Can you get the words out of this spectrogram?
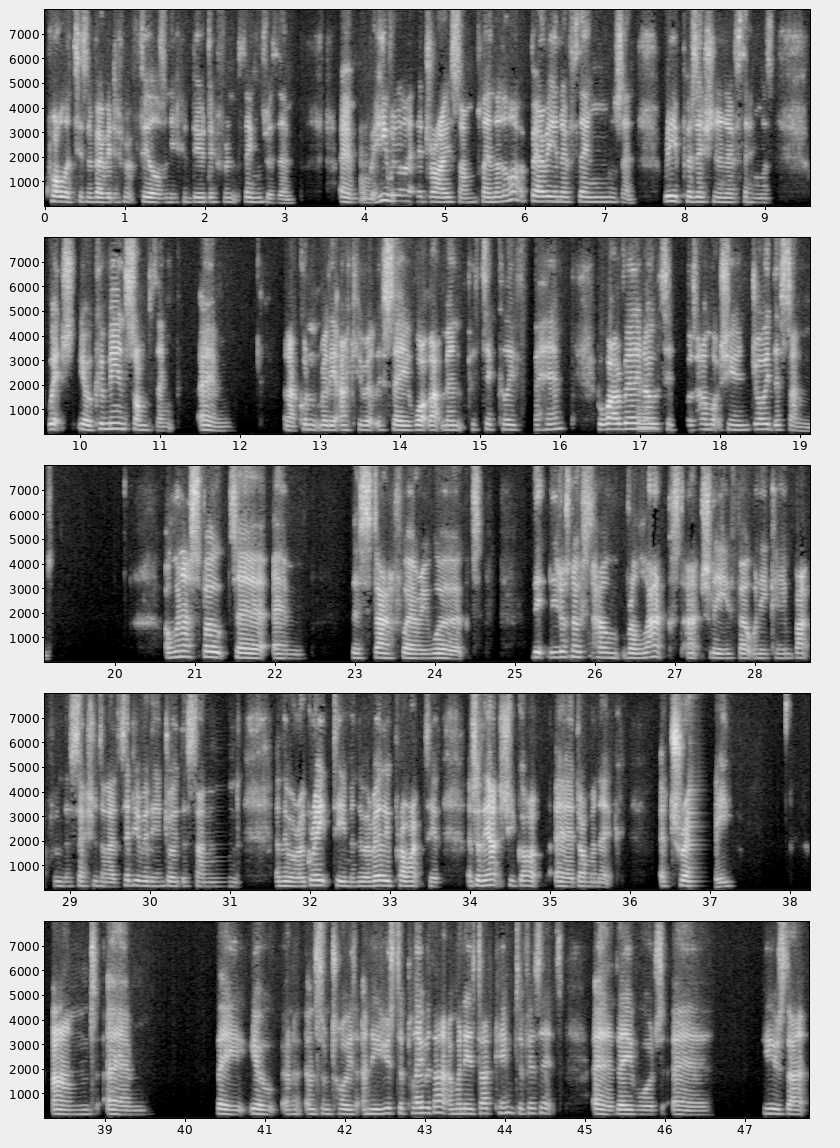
qualities and very different feels, and you can do different things with them. Um, but he really liked the dry sand play. And there's a lot of burying of things and repositioning of things, which you know can mean something. Um, and I couldn't really accurately say what that meant particularly for him. But what I really mm. noticed was how much he enjoyed the sand. And when I spoke to um, the staff where he worked, they, they just noticed how relaxed actually he felt when he came back from the sessions. And I'd said he really enjoyed the sand, and they were a great team, and they were really proactive. And so they actually got uh, Dominic a tray, and um, they you know and, and some toys and he used to play with that and when his dad came to visit uh, they would uh, use that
